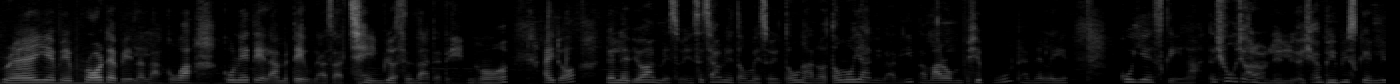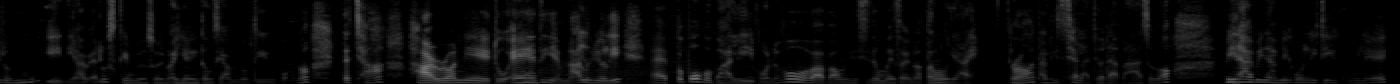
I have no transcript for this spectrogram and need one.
brand ရဲ့ဘယ် product ပဲလာလာကိုကကိုနဲ့တည်လားမတည်ဘူးလားဆိုတာချိန်ပြီးတော့စဉ်းစားတတ်တယ်နော်အဲ့တော့လွယ်လွယ်ပြောရမယ်ဆိုရင်16နှစ်သုံးမယ်ဆိုရင်သုံးတာတော့သုံးလို့ရနေပါပြီဘာမှတော့မဖြစ်ဘူးဒါမဲ့လေ ကိုရဲ့ skin ကတချို့ကြတော့လေလေအရန် baby skin လေးလိုနူးအီနေရပဲအဲ့လို skin မျိုးဆိုရင်တော့အရင်သုံးစရာမလိုသေးဘူးပေါ့နော်တခြား Haronic တို့အဲတည်ရမလားအဲ့လိုမျိုးလေးအဲပပေါ့ပပါလေးပေါ့နော်ပပေါ့ပပါပေါင်းလေးစီသုံးမယ်ဆိုရင်တော့သုံးလို့ရတယ်နော်ဒါလေးတစ်ချက်လာပြောတာပါဆိုတော့မိထားပြီးတာမိကုန်းလေးတွေကိုလည်း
